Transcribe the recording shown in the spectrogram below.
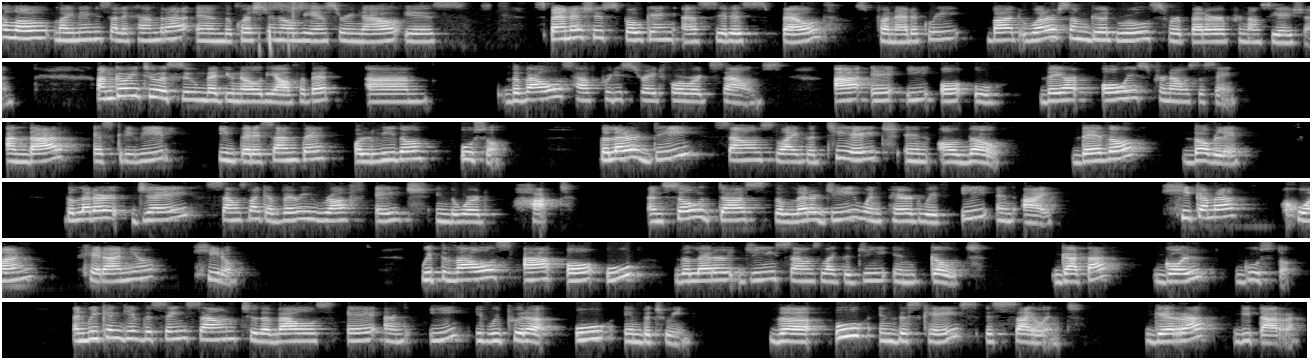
Hello, my name is Alejandra, and the question I'll be answering now is Spanish is spoken as it is spelled phonetically, but what are some good rules for better pronunciation? I'm going to assume that you know the alphabet. Um, the vowels have pretty straightforward sounds. A, E, I, O, U. They are always pronounced the same. Andar, escribir, interesante, olvido, uso. The letter D sounds like the TH in although. Dedo, doble. The letter J sounds like a very rough H in the word hot. And so does the letter G when paired with E and I. Jicama, Juan, geranio, giro. With the vowels A, O, U, the letter G sounds like the G in goat. Gata, gol, gusto. And we can give the same sound to the vowels E and E if we put a U in between. The U in this case is silent. Guerra, guitarra.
